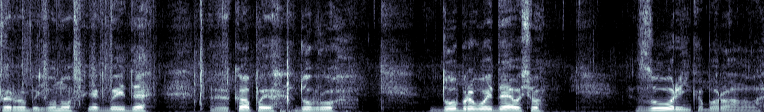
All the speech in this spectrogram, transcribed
переробити. Воно якби йде, е, капає добро, добриво йде ось. Зоренька баранова.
